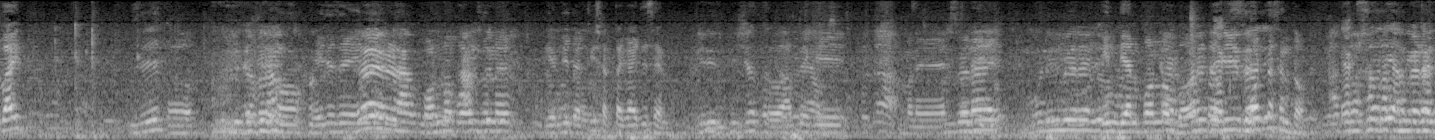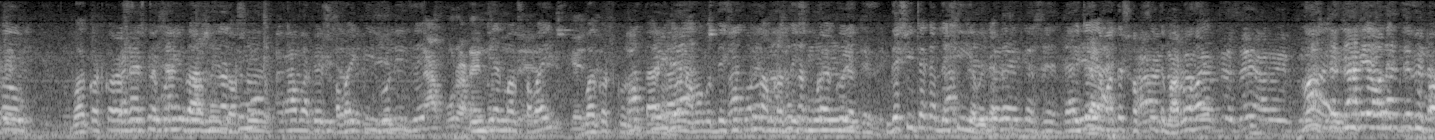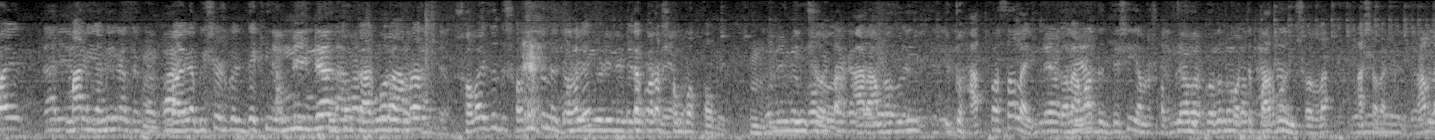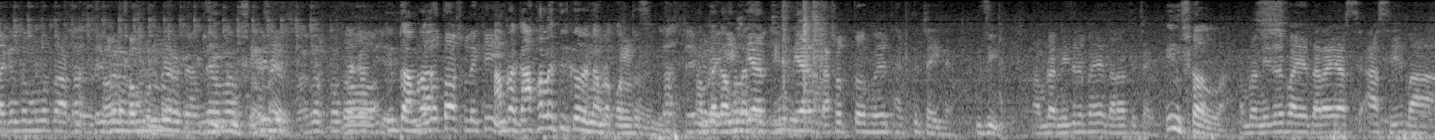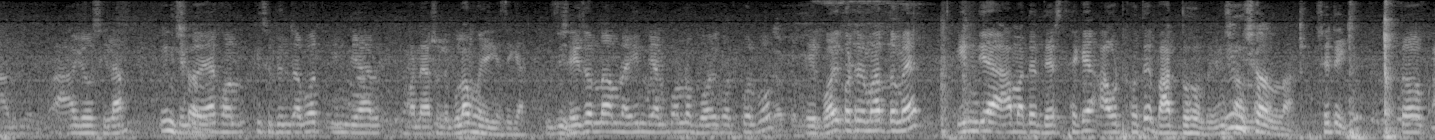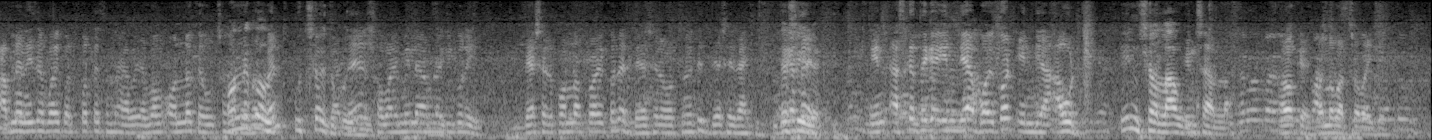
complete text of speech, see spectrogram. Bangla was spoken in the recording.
ভাই এই যে যে পণ্য প্রয়োজনের গেঞ্জিটা টি শার্টটা তো আপনি কি মানে ইন্ডিয়ান পণ্য করতেছেন তো বয়কট করার চেষ্টা করি বা আমি দর্শকদের সবাইকেই বলি যে ইন্ডিয়ান মাল সবাই বয়কট করুন। তার কারণ আমাদের দেশি পণ্য আমরা দেশি ক্রয় করি। দেশি টাকা দেশি আমি রাখি এটাই আমাদের সবচেয়ে ভালো হয়। হ্যাঁ অনেক কিছু হয় মানি আমি বাইরে বিশ্বাস করে দেখি কিন্তু তারপরে আমরা সবাই যদি সচেতন হই তাহলে এটা করা সম্ভব হবে। ইনশাল্লাহ। আর আমরা যদি একটু হাত পা চালাই তাহলে আমাদের দেশেই আমরা সব কিছু উৎপাদন করতে পারব ইনশাল্লাহ। আশা রাখি আমরা কিন্তু মূলত আপনার কিন্তু আমরা মূলত আসলে কি? আমরা গাফালাতির কারণে আমরা করতেছি আমরা ইন্ডিয়ার ইন্ডিয়ার দাসত্ব হয়ে থাকতে চাই না। জি। আমরা নিজের পায়ে দাঁড়াতে চাই। ইনশাল্লাহ আমরা নিজের পায়ে দাঁড়াই আছি- বা আগেও ছিলাম। কিন্তু এখন কিছুদিন যাবত ইন্ডিয়ার মানে আসলে গোলাম হয়ে গেছি গা। সেই জন্য আমরা ইন্ডিয়ান পণ্য বয়কট করব। এই বয়কটের মাধ্যমে ইন্ডিয়া আমাদের দেশ থেকে আউট হতে বাধ্য হবে ইনশাআল্লাহ। ইনশাল্লাহ সেটাই। তো আপনি নিজে বয়কট করতেছেন এবং অন্যকে উৎসাহিত করবেন। উৎসাহিত করি সবাই মিলে আমরা কি করি দেশের পণ্য ক্রয় করে দেশের অর্থনীতি দেশে রাখি। ইন- আজকে থেকে ইন্ডিয়া বয়কট ইন্ডিয়া আউট ইনশাল্লাহ ইনশাআল্লাহ ওকে ধন্যবাদ সবাইকে।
